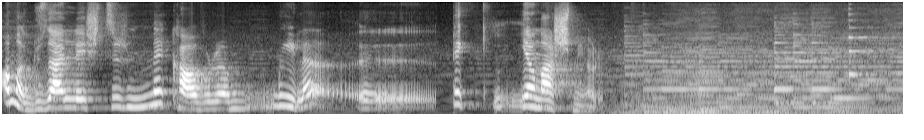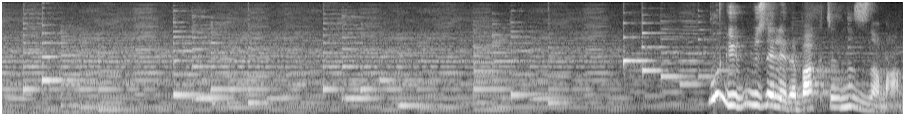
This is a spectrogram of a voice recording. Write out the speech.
Ama güzelleştirme kavramıyla e, pek yanaşmıyorum. Bugün müzelere baktığınız zaman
